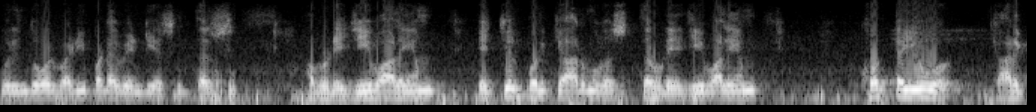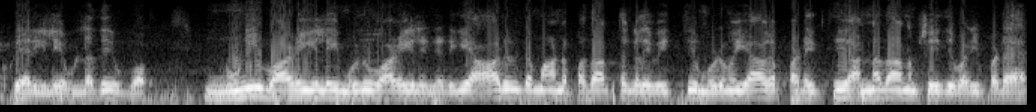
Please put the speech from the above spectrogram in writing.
புரிந்தோர் வழிபட வேண்டிய சித்தர் அவருடைய ஜீவாலயம் எச்சில் பொறுக்கி ஆறுமுக சித்தருடைய ஜீவாலயம் கோட்டையூர் காரைக்குடி அருகிலே உள்ளது. வ- நுனி வாழை இலை முழு வாழை இலை நிறைய ஆறு விதமான பதார்த்தங்களை வைத்து முழுமையாக படைத்து அன்னதானம் செய்து வழிபட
